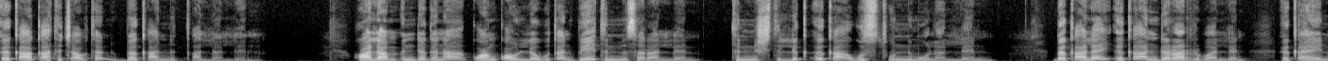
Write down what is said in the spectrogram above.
እቃ እቃ ተጫውተን በቃ እንጣላለን። ኋላም እንደገና ቋንቋውን ለውጠን ቤት እንሰራለን። ትንሽ ትልቅ እቃ ውስጡ እንሞላለን። በቃ ላይ እቃ እንደራርባለን። እቃዬን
